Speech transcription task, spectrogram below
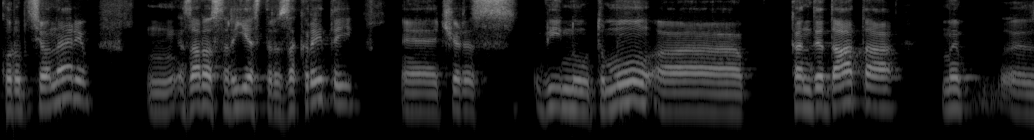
корупціонерів. Зараз реєстр закритий через війну, тому кандидата. Ми е,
